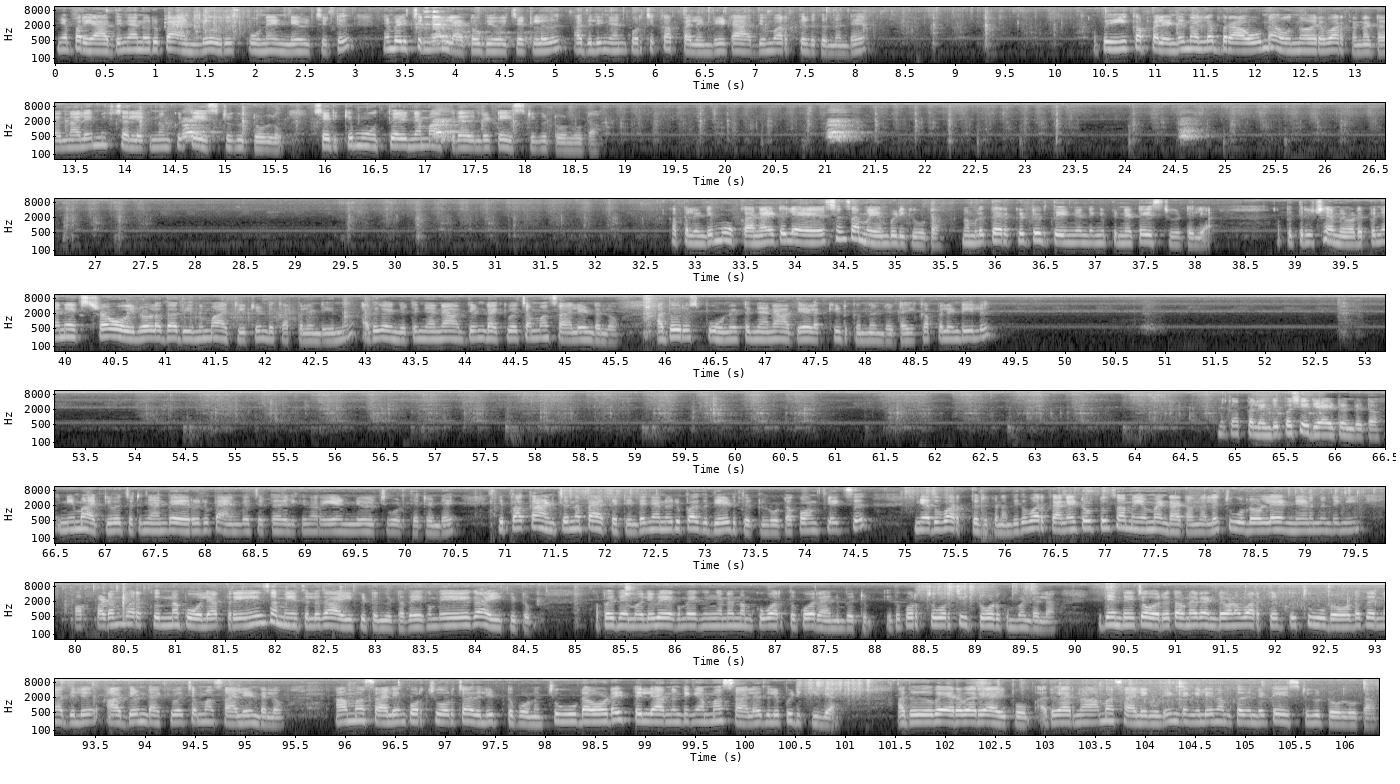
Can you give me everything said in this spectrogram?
ഞാൻ പറയാം ആദ്യം ഞാനൊരു പാനിൽ ഒരു സ്പൂൺ എണ്ണ ഒഴിച്ചിട്ട് ഞാൻ വെളിച്ചെണ്ണ അല്ല കേട്ടോ ഉപയോഗിച്ചിട്ടുള്ളത്. അതിൽ ഞാൻ കുറച്ച് കപ്പലണ്ടി ഇട്ട് ആദ്യം വറുത്തെടുക്കുന്നുണ്ട്. അപ്പോൾ ഈ കപ്പലണ്ടി നല്ല ബ്രൗൺ ആവുന്ന വരെ വറക്കണം കേട്ടോ. എന്നാലേ മിക്സറിലേക്ക് നമുക്ക് ടേസ്റ്റ് കിട്ടുള്ളൂ. ശരിക്കും മൂത്ത് കഴിഞ്ഞാൽ മാത്രമേ അതിന്റെ ടേസ്റ്റ് കിട്ടുള്ളൂ കേട്ടോ കപ്പലണ്ടി മൂക്കാനായിട്ട് ലേശം സമയം പിടിക്കും കേട്ടോ നമ്മൾ തിരക്കിട്ട് എടുത്തു കഴിഞ്ഞിട്ടുണ്ടെങ്കിൽ പിന്നെ ടേസ്റ്റ് കിട്ടില്ല. അപ്പോൾ ഇത്തിരി ക്ഷമയോടെ. ഇപ്പം ഞാൻ എക്സ്ട്രാ ഓയിലുള്ളത് അതിൽ നിന്ന് മാറ്റിയിട്ടുണ്ട് കപ്പലണ്ടിയിൽ നിന്ന്. അത് കഴിഞ്ഞിട്ട് ഞാൻ ആദ്യം ഉണ്ടാക്കി വെച്ച മസാല ഉണ്ടല്ലോ അതൊരു സ്പൂണിട്ട് ഞാൻ ആദ്യം ഇളക്കി എടുക്കുന്നുണ്ട് കേട്ടോ ഈ കപ്പലണ്ടിയിൽ കപ്പലണ്ടി ഇപ്പോൾ ശരിയായിട്ടുണ്ട് കേട്ടോ ഇനി മാറ്റി വെച്ചിട്ട് ഞാൻ വേറൊരു പാൻ വെച്ചിട്ട് അതിലേക്ക് നിറയെ എണ്ണ ഒഴിച്ച് കൊടുത്തിട്ടുണ്ട്. ഇപ്പോൾ ആ കാണിച്ചെന്ന പാക്കറ്റിന്റെ ഞാനൊരു പകുതിയേ എടുത്തിട്ടുള്ളൂ കേട്ടോ കോൺഫ്ലേക്സ് ഇനി അത് വറുത്തെടുക്കണം. ഇത് വറുക്കാനായിട്ട് ഒട്ടും സമയം വേണ്ട കേട്ടോ നല്ല ചൂടുള്ള എണ്ണയാണെന്നുണ്ടെങ്കിൽ പപ്പടം വറക്കുന്ന പോലെ അത്രയും സമയത്തിൽ ഇത് ആയി കിട്ടും കേട്ടോ വേഗം വേഗം ആയി കിട്ടും. അപ്പോൾ ഇതേപോലെ വേഗം വേഗം ഇങ്ങനെ നമുക്ക് വറുത്ത് കോരാനും പറ്റും. ഇത് കുറച്ച് കുറച്ച് ഇട്ട് കൊടുക്കുമ്പോൾ ഉണ്ടല്ലോ ഇതെന്താ വെച്ചാൽ ഓരോ തവണ രണ്ട് തവണ വറുത്തെടുത്ത് ചൂടോടെ തന്നെ അതിൽ ആദ്യം ഉണ്ടാക്കി വെച്ച മസാല ഉണ്ടല്ലോ. ആ മസാലയും കുറച്ച് കുറച്ച് അതിൽ ഇട്ട് പോകണം ചൂടോടെ ഇട്ടില്ല എന്നുണ്ടെങ്കിൽ ആ മസാല അതിൽ പിടിക്കില്ല. അത് വേറെ വേറെ ആയിപ്പോവും അത് കാരണം ആ മസാലയും കൂടി ഉണ്ടെങ്കിൽ നമുക്കതിന്റെ ടേസ്റ്റ് കിട്ടുള്ളൂ കേട്ടോ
